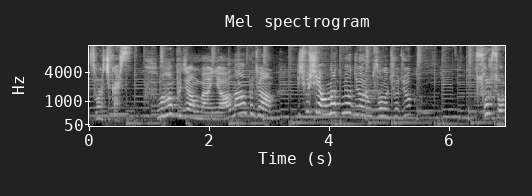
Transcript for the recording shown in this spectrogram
sonra çıkarsın. Ne yapacağım ben ya? Ne yapacağım? Hiçbir şey anlatmıyor diyorum sana çocuk. Soru sor.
